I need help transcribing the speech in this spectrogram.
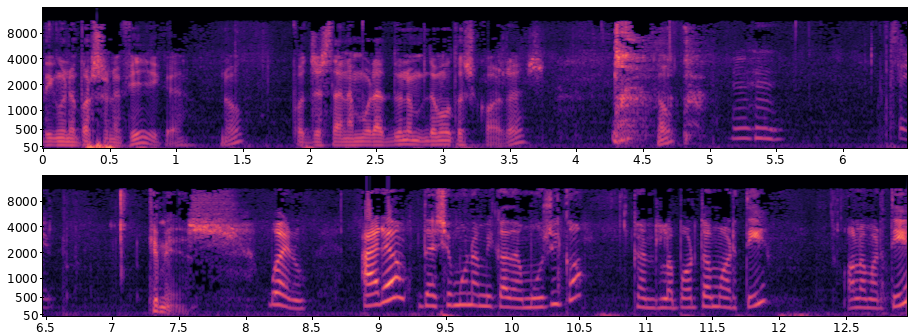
dic una persona física, no? Pots estar enamorat de moltes coses, no? Sí. Què més? Bueno, ara deixem una mica de música, que ens la porta Martí. Hola, Martí.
